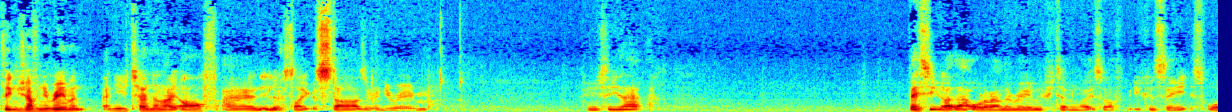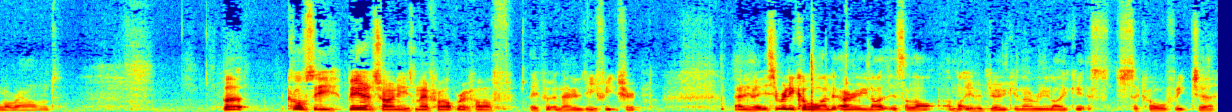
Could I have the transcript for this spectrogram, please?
things you have in your room, and, and you turn the light off, and it looks like stars are in your room. Can you see that? Basically like that all around the room if you turn the lights off, you can see it's all around. But, of course, being a Chinese rip-off, rip-off, they put an LED feature in. Anyway, it's really cool. I, I really like this a lot. I'm not even joking. I really like it. It's just a cool feature.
